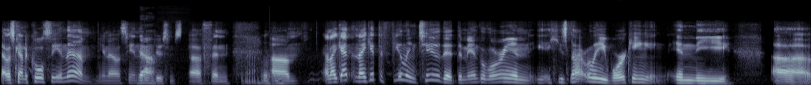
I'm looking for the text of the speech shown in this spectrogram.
that was kind of cool seeing them. You know, seeing them Yeah. do some stuff and. Mhm. Um, and I get and I get the feeling too that the Mandalorian he's not really working in the uh,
